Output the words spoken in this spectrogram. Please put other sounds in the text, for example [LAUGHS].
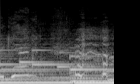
it again? [LAUGHS]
